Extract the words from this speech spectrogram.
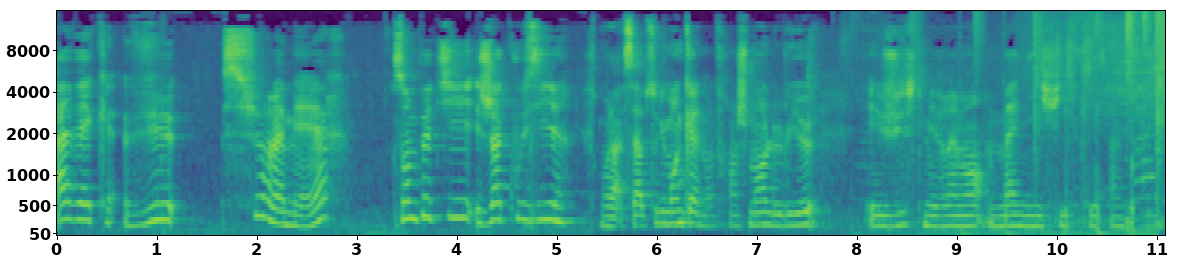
avec vue sur la mer, son petit jacuzzi. Voilà, c'est absolument canon, franchement le lieu est juste mais vraiment magnifique et incroyable.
